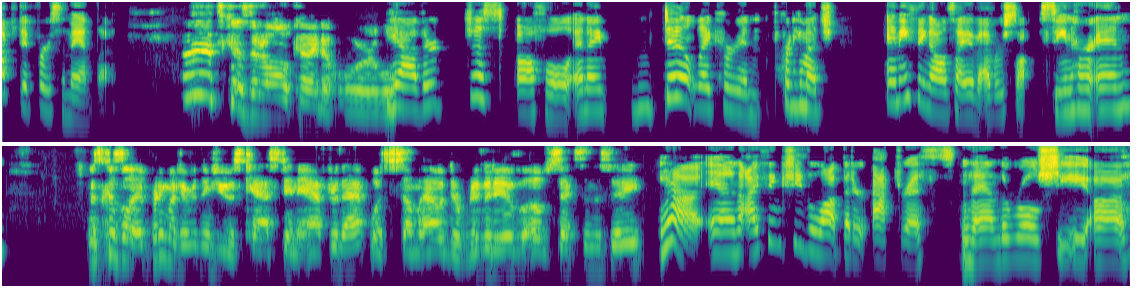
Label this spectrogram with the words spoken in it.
watched it for Samantha. That's because they're all kind of horrible. Yeah, they're just awful, and I didn't like her in pretty much anything else I have ever saw- seen her in. It's because like, pretty much everything she was cast in after that was somehow derivative of Sex in the City. Yeah, and I think she's a lot better actress than the roles she uh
